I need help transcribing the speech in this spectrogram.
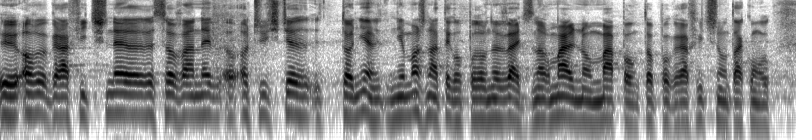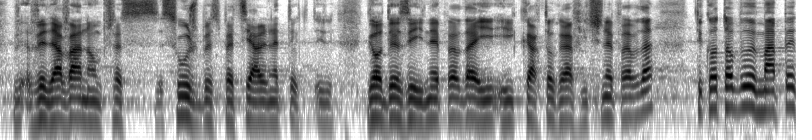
y, orograficzne, rysowane. Oczywiście to nie, nie można tego porównywać z normalną mapą topograficzną, taką wy- wydawaną przez służby specjalne y, geodezyjne, prawda, i, i kartograficzne, prawda, tylko to były mapy,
